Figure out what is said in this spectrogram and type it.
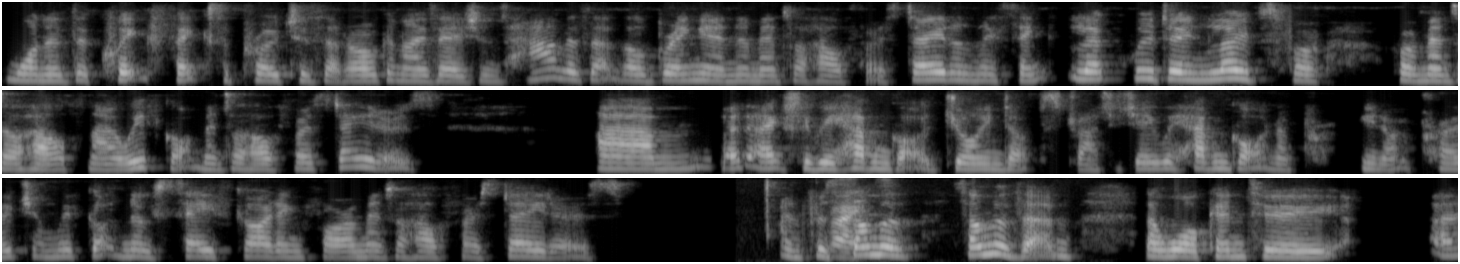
one of the quick fix approaches that organizations have is that they'll bring in a mental health first aid and they think, look, we're doing loads for, for mental health now. We've got mental health first aiders. Um, but actually, we haven't got a joined up strategy. We haven't got an you know approach, and we've got no safeguarding for our mental health first aiders. And for right. some of some of them, they'll walk into a,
